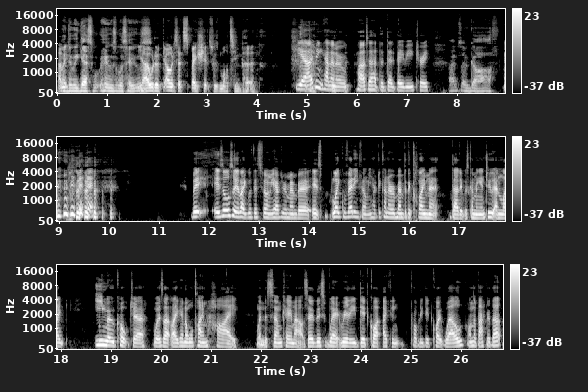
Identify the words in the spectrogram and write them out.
I mean, do we guess whose was whose? yeah, I would have. I would have said spaceships was more Tim Burton. Yeah, I think Helena Carter had the dead baby tree. I'm so goth. But it's also like with this film, you have to remember it's like with any film, you have to kind of remember the climate that it was coming into, and like emo culture was at like an all time high when this film came out. So this where it really did quite, I think, probably did quite well on the back of that.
